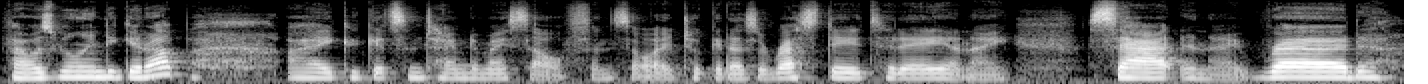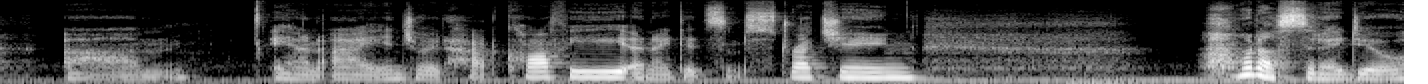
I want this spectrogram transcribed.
if I was willing to get up, I could get some time to myself. And so I took it as a rest day today, and I sat and I read, um, and I enjoyed hot coffee, and I did some stretching. What else did I do?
